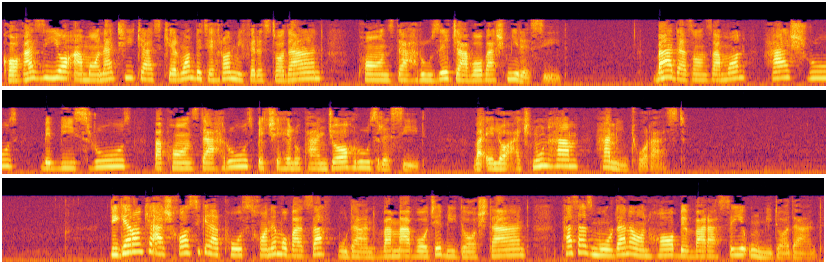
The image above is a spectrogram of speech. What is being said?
کاغذی یا امانتی که از کرمان به تهران میفرستادند پانزده روزه جوابش می رسید. بعد از آن زمان هشت روز به بیست روز و پانزده روز به چهل و پنجاه روز رسید و الا اکنون هم همین طور است. دیگران که اشخاصی که در پستخانه موظف بودند و مواجبی داشتند پس از مردن آنها به ورسه او می‌دادند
